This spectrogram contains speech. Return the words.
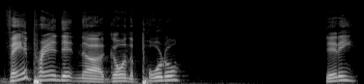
Van Pran didn't uh, go in the portal, did he?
